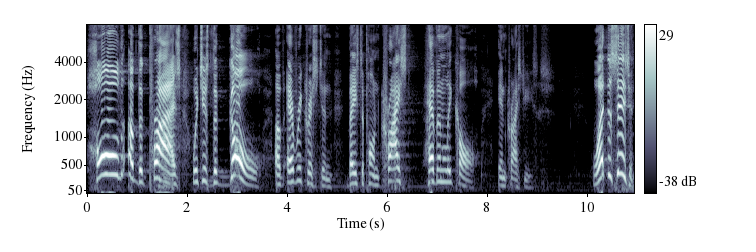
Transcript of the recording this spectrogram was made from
hold of the prize, which is the goal of every Christian based upon Christ's heavenly call in Christ Jesus. What decision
